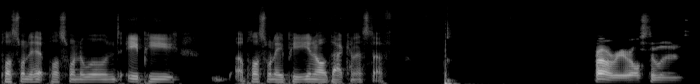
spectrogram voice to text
plus one to hit, plus one to wound, AP, uh, plus one AP, you know that kind of stuff. Probably rolls to wounds.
